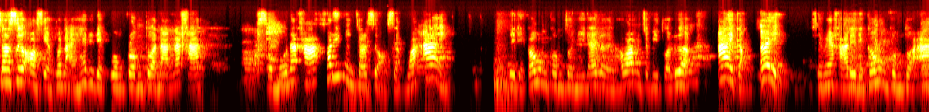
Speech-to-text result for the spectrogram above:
จระซื้อออกเสียงตัวไหนให้เด็กๆวงกลมตัวนั้นนะคะ สมมุตินะคะ ข้อที่หนึ่งจระซื้อออกเสียงว่าไอ้เด็กๆก็วงกลมตัวนี้ได้เลย เพราะว่ามันจะมีตัวเลือกไอ้กับเอ้ยใช่ไหมคะเด็กๆก็วงกลมตัวไอ้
